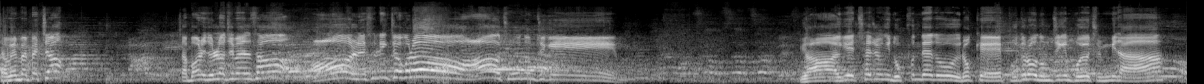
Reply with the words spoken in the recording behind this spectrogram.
자 왼발 뺐죠? 자 머리 눌러주면서 어 레슬링 쪽으로 아 좋은 움직임. 야 이게 체중이 높은데도 이렇게 부드러운 움직임 보여줍니다.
